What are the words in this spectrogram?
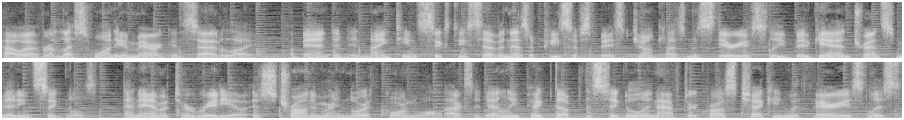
However LES 1 the American satellite, abandoned in 1967 as a piece of space junk has mysteriously began transmitting signals. An amateur radio astronomer in North Cornwall accidentally picked up the signal and after cross-checking with various lists,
